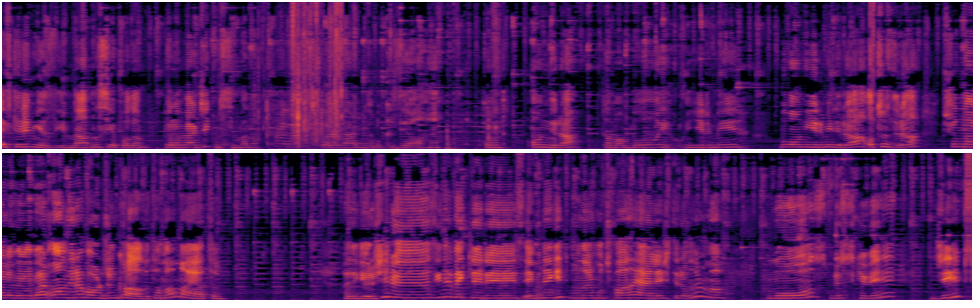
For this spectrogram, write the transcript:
deftere mi yazayım? Na- nasıl yapalım? Para verecek misin bana? Hiç para vermiyor bu kız ya. Heh. 10, 10 lira. Tamam bu 20 bu 10 20 lira 30 lira. Şunlarla beraber 10 lira borcun kaldı. Tamam mı hayatım? Hadi görüşürüz. Yine bekleriz. Evine git bunları mutfağına yerleştir olur mu? Muz, bisküvi, cips,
